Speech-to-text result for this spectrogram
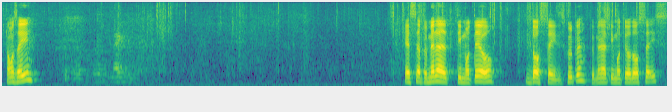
¿Estamos ahí? Es la primera de Timoteo 2.6, disculpe, primera de Timoteo 2.6.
